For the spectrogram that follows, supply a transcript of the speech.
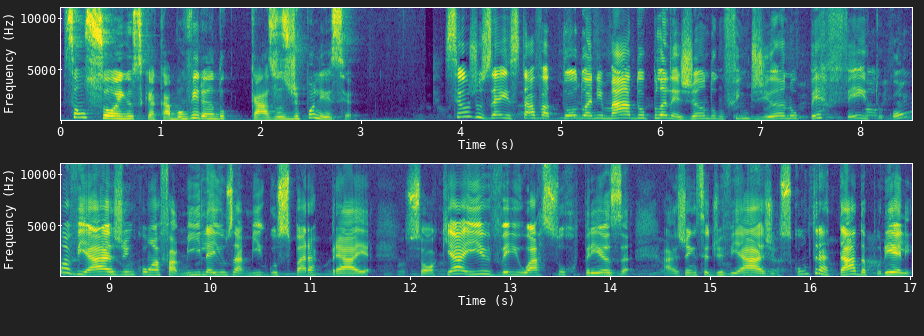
São sonhos que acabam virando casos de polícia. Seu José estava todo animado, planejando um fim de ano perfeito, com uma viagem com a família e os amigos para a praia. Só que aí veio a surpresa. A agência de viagens, contratada por ele,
